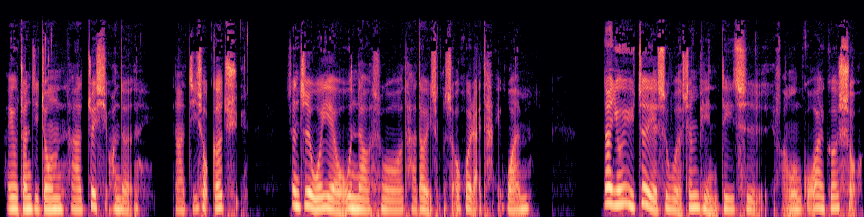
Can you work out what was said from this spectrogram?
还有专辑中他最喜欢的那几首歌曲，甚至我也有问到说他到底什么时候会来台湾。那由于这也是我生平第一次访问国外歌手，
